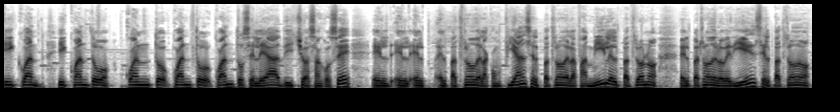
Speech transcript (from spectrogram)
Y, cuánto, y cuánto, cuánto, cuánto, cuánto se le ha dicho a San José, el, el, patrono de la confianza, el patrono de la familia, el patrono, el patrono de la obediencia, el patrono,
